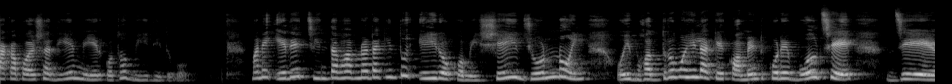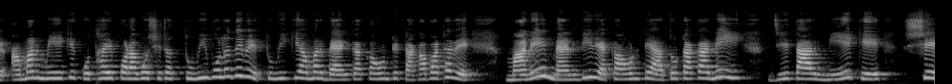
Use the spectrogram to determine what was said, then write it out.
টাকা পয়সা দিয়ে মেয়ের কোথাও বিয়ে দিয়ে দেবো। মানে এদের চিন্তাভাবনাটা কিন্তু এই রকমই সেই জন্যই ওই ভদ্রমহিলাকে কমেন্ট করে বলছে যে, আমার মেয়েকে কোথায় পড়াবো সেটা তুমি বলে দেবে? তুমি কি আমার ব্যাংক অ্যাকাউন্টে টাকা পাঠাবে? মানে ম্যান্ডির অ্যাকাউন্টে এত টাকা নেই যে তার মেয়েকে সে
